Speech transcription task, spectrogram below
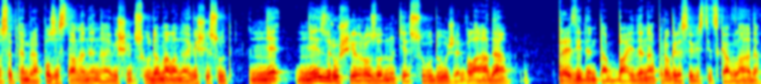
septembra pozostavené Najvyšším súdom, ale Najvyšší súd ne, nezrušil rozhodnutie súdu, že vláda prezidenta Bidena, progresivistická vláda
